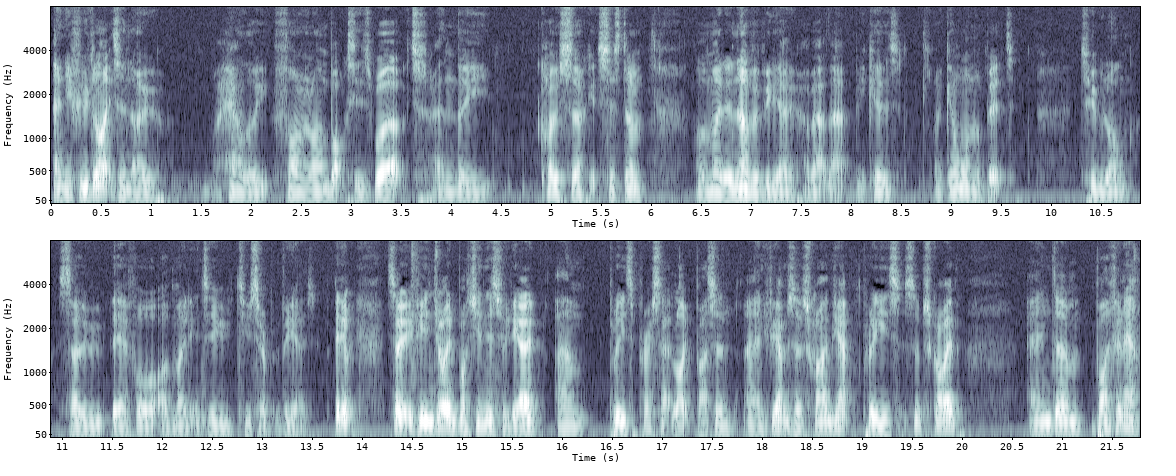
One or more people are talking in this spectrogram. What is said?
And if you'd like to know how the fire alarm boxes worked and the closed circuit system, I've made another video about that because I go on a bit too long. So therefore I've made it into two separate videos. Anyway, so if you enjoyed watching this video, um, please press that like button. And if you haven't subscribed yet, please subscribe. And um, bye for now.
